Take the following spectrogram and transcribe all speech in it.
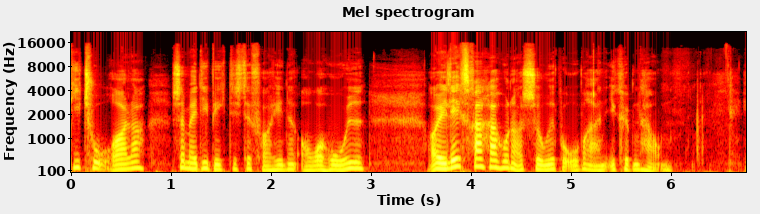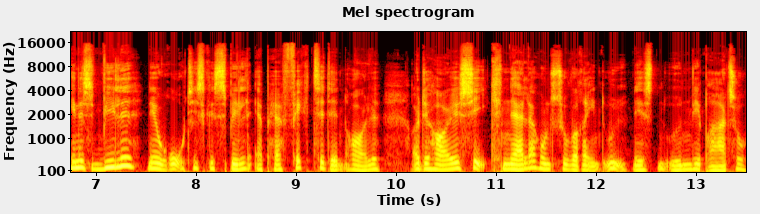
De to roller, som er de vigtigste for hende overhovedet. Og Elektra har hun også sunget på operan i København. Hendes vilde, neurotiske spil er perfekt til den rolle, og det høje C knaller hun suverænt ud, næsten uden vibrato.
